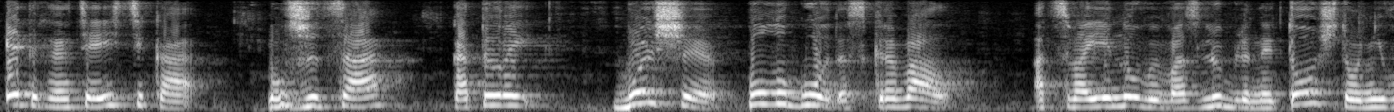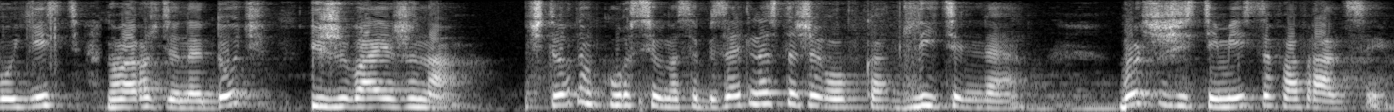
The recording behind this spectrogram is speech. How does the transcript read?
Это характеристика лжеца, который больше полугода скрывал от своей новой возлюбленной то, что у него есть новорожденная дочь и живая жена. В четвертом курсе у нас обязательная стажировка, длительная, больше шести месяцев во Франции.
